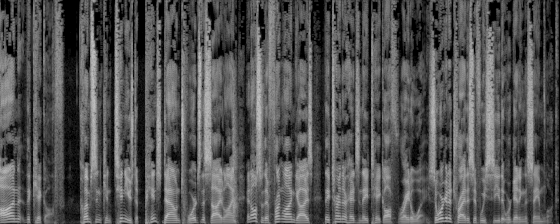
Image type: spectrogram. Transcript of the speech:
on the kickoff, Clemson continues to pinch down towards the sideline, and also their frontline guys, they turn their heads and they take off right away. So we're going to try this if we see that we're getting the same look.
